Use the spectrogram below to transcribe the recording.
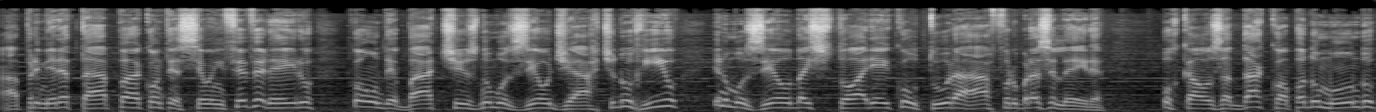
A primeira etapa aconteceu em fevereiro, com debates no Museu de Arte do Rio e no Museu da História e Cultura Afro-Brasileira. Por causa da Copa do Mundo,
